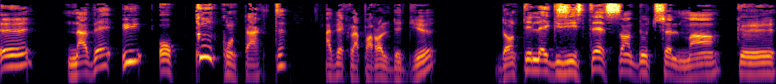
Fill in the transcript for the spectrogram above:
eux n'avaient eu aucun contact avec la parole de Dieu, dont il existait sans doute seulement que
